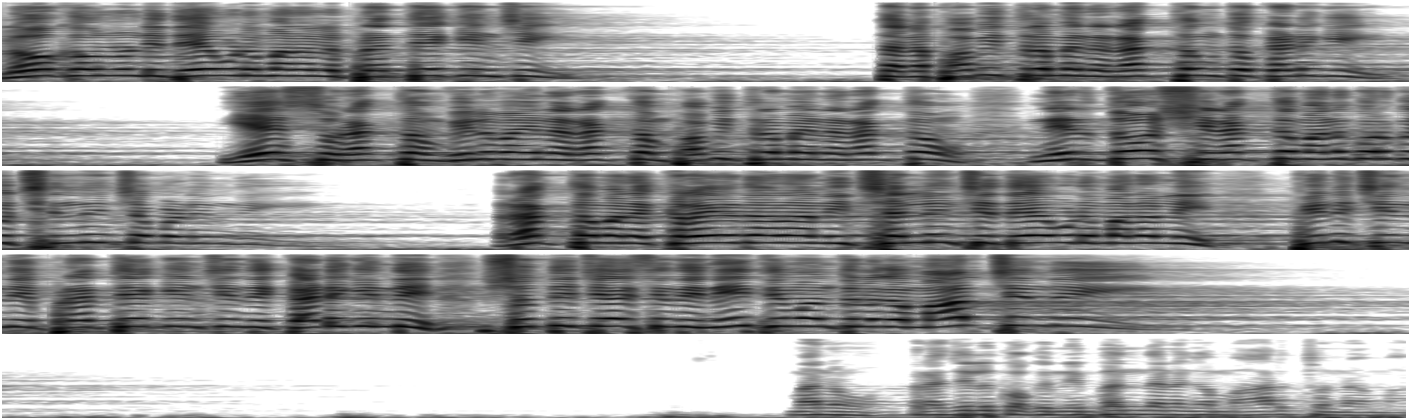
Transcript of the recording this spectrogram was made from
లోకం నుండి దేవుడు మనల్ని ప్రత్యేకించి తన పవిత్రమైన రక్తంతో కడిగి ఏసు రక్తం విలువైన రక్తం పవిత్రమైన రక్తం నిర్దోషి రక్తం మన కొరకు చిందించబడింది. రక్తం అనే క్రయదానాన్ని చెల్లించి దేవుడు మనల్ని పిలిచింది ప్రత్యేకించింది కడిగింది శుద్ధి చేసింది నీతిమంతులుగా మార్చింది. మనం ప్రజలకు ఒక నిబంధనగా మారుతున్నామా?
